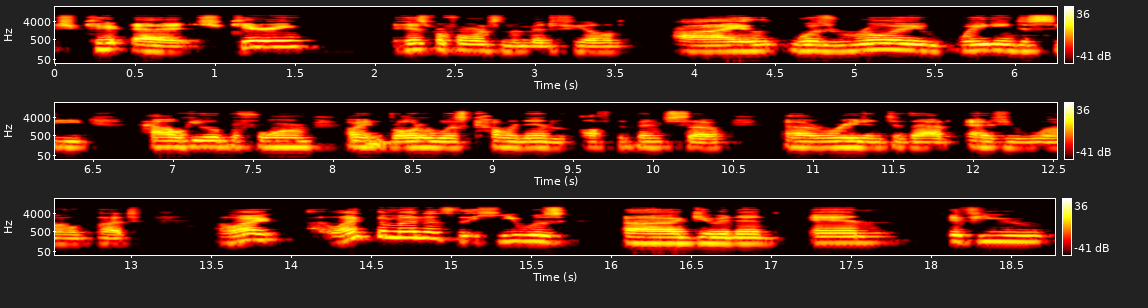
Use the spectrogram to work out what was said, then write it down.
Shaqiri, uh, his performance in the midfield. I was really waiting to see how he would perform. I mean, Rode was coming in off the bench, so uh, read into that as you will. But I like I like the minutes that he was uh, given in, and if you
